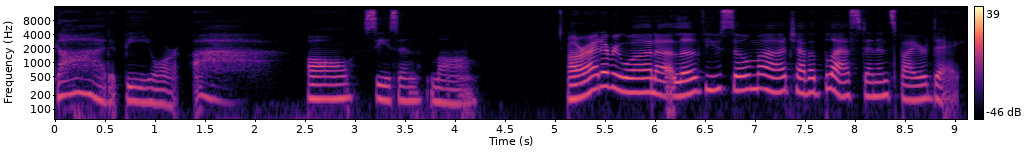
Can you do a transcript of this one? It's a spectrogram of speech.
God be your ah all season long. All right, everyone. I love you so much. Have a blessed and inspired day.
